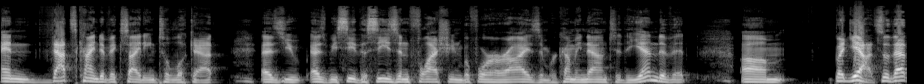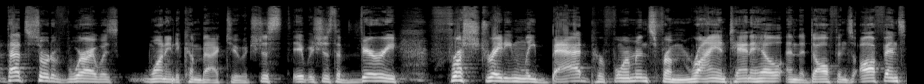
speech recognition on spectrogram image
And that's kind of exciting to look at as you, as we see the season flashing before our eyes and we're coming down to the end of it. Um, but yeah, so that, that's sort of where I was wanting to come back to. It's just, it was just a very frustratingly bad performance from Ryan Tannehill and the Dolphins offense.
